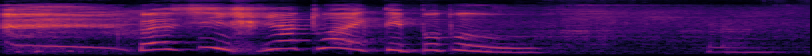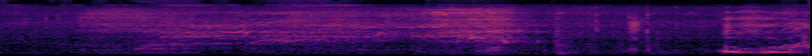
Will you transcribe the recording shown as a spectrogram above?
Vas-y, rien toi avec tes popos Mais Bismillah.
